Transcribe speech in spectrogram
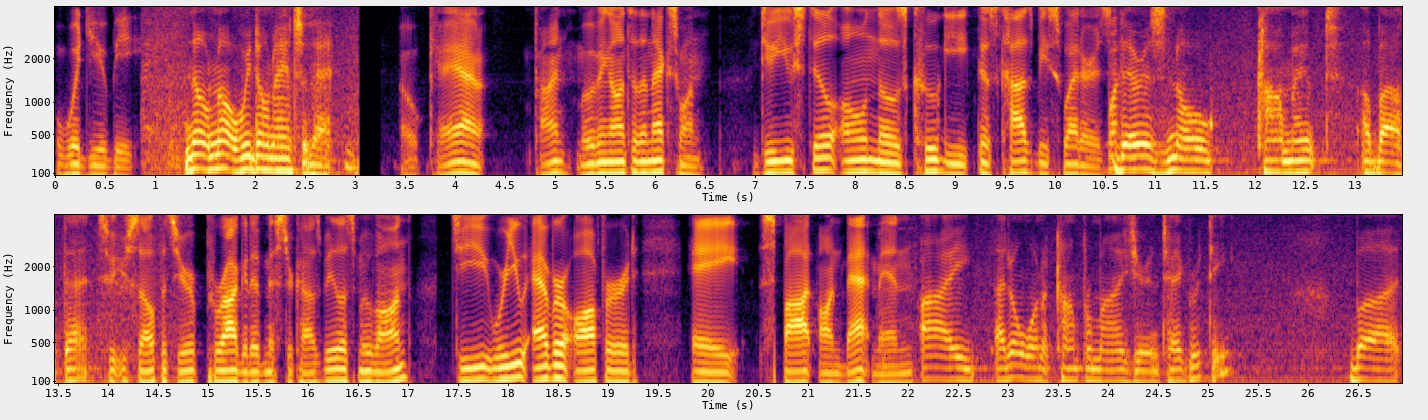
would you be? No, no, we don't answer that. Okay, I, fine. Moving on to the next one. Do you still own those Coogi, those Cosby sweaters? There is no comment about that. Suit yourself. It's your prerogative, Mr. Cosby. Let's move on. Do you were you ever offered a spot on Batman? I I don't want to compromise your integrity, but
